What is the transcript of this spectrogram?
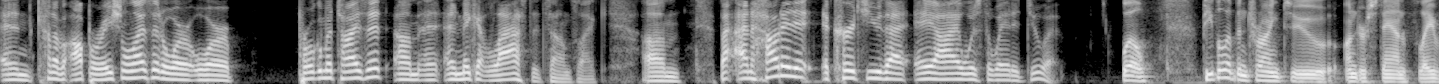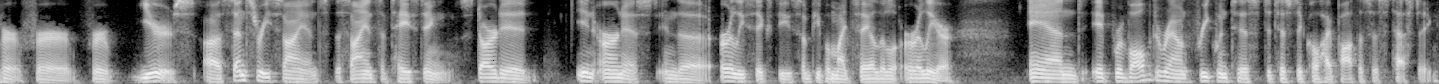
and kind of operationalize it or or programatize it um, and, and, make it last. It sounds like. Um, but and how did it occur to you that AI was the way to do it? Well, people have been trying to understand flavor for for years. Uh, sensory science, the science of tasting, started in earnest in the early '60s. Some people might say a little earlier, and it revolved around frequentist statistical hypothesis testing,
